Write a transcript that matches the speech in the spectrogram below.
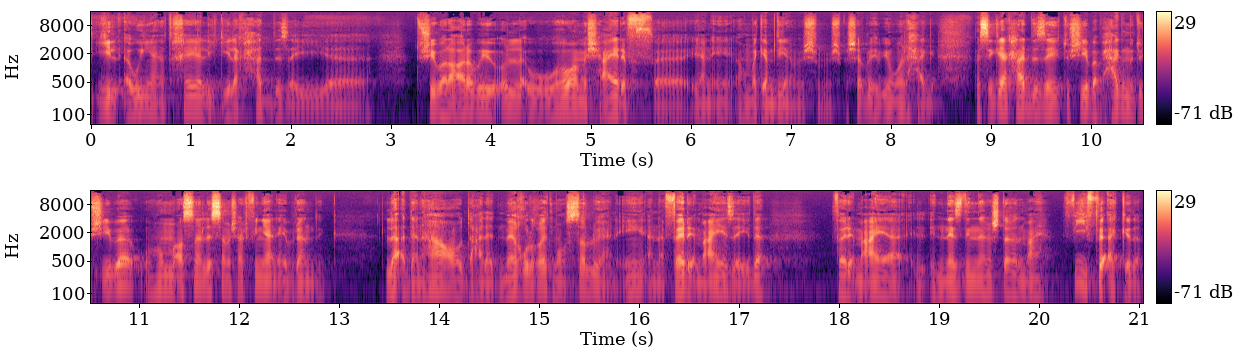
تقيل قوي يعني تخيل يجي لك حد زي آه، توشيبا العربي يقول وهو مش عارف آه، يعني إيه هم جامدين مش مش بشبه بيهم ولا حاجة. بس يجي لك حد زي توشيبا بحجم توشيبا وهم أصلا لسه مش عارفين يعني إيه branding لا ده أنا هقعد على دماغه لغاية ما أوصل له يعني إيه أنا فارق معايا زي ده فارق معايا ال- الناس دي إن أنا أشتغل معاها. في فئة كده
